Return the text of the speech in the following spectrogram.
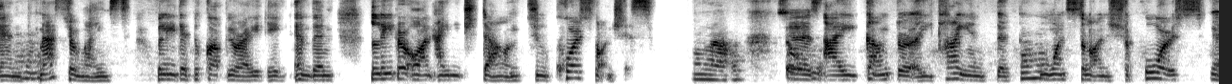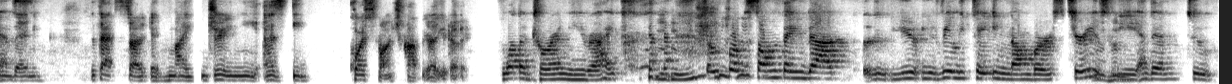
and mm-hmm. masterminds related to copywriting. And then later on, I niched down to course launches. Wow. So as I counter a client that mm-hmm. wants to launch a course yes. and then that started my journey as a course launch copywriter. What a journey, right? Mm-hmm. so from something that you, you're really taking numbers seriously mm-hmm. and then to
